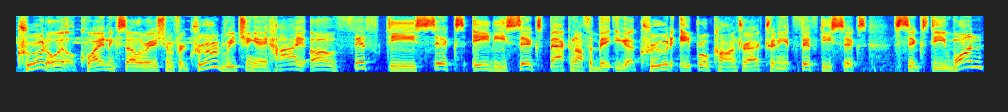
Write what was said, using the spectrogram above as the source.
Crude oil, quite an acceleration for crude, reaching a high of 56.86. Backing off a bit, you got crude April contract trading at 56.61.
